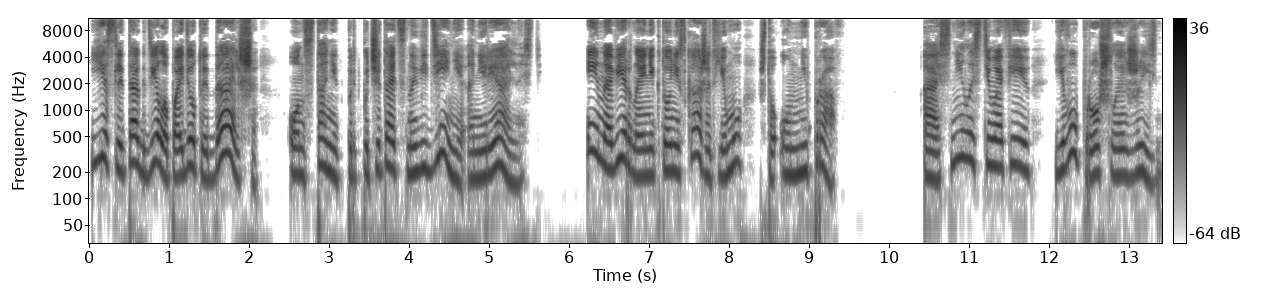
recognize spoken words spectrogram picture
Если так дело пойдет и дальше, он станет предпочитать сновидение, а не реальность. И, наверное, никто не скажет ему, что он не прав. А снилась Тимофею его прошлая жизнь,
